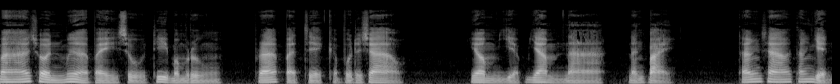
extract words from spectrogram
มหาชนเมื่อไปสู่ที่บำรุงพระปัจเจกพุทธเจ้า ย่อมเหยียบย่ำนานั้นไป ทั้งเช้าทั้งเย็น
